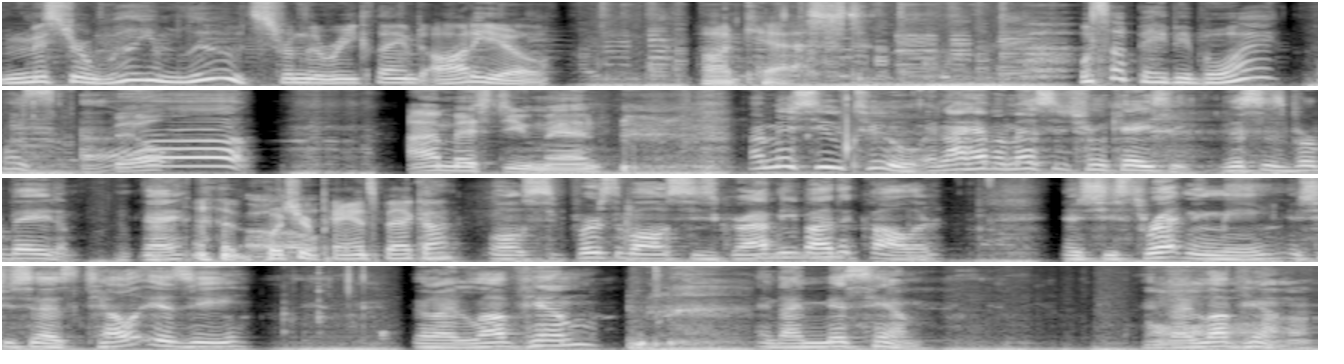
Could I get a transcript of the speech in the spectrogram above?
Mr. William Lutz from the Reclaimed Audio podcast. What's up, baby boy? What's up? Bill? Up? I missed you, man. I miss you too, and I have a message from Casey. This is verbatim. Okay. Put your oh. pants back on. well, first of all, she's grabbed me by the collar, and she's threatening me, and she says, "Tell Izzy that I love him, and I miss him, and I love him,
